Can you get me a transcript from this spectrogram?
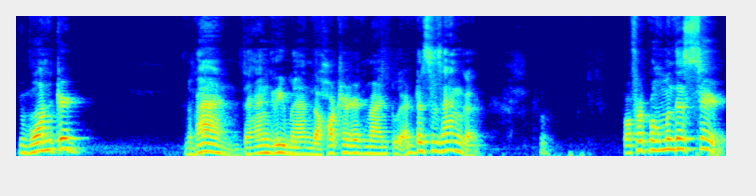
He wanted the man, the angry man, the hot-headed man, to address his anger. Prophet Muhammad has said,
